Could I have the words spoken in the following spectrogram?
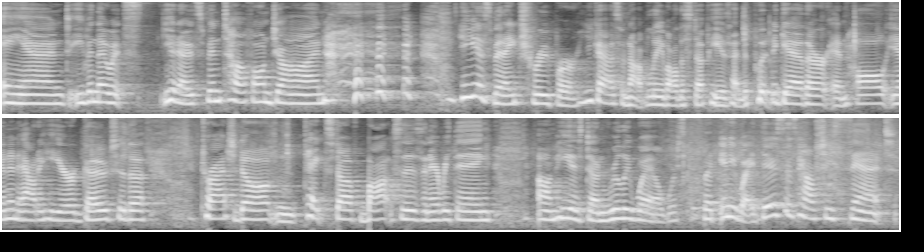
And even though it's, you know, it's been tough on John, he has been a trooper. You guys would not believe all the stuff he has had to put together and haul in and out of here, go to the trash dump and take stuff, boxes and everything. Um, he has done really well. but anyway, this is how she sent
